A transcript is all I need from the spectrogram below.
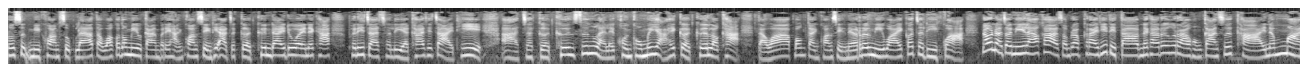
รู้สึกมีความสุขแล้ว แต่ว่าก็ต้องมีการบริหารความเสี่ยงที่อาจจะเกิดขึ้นได้ด้วยนะคะ เพื่อที่จะเฉลี่ยค่าใช้จ่ายที่อาจจะเกิดขึ้น ซึ่งหลายๆ คนคงไม่อยากให้เกิดขึ้นหรอกค่ะ แต่ว่าป้องกันความเสี่ยงในเรื่องนี้ไว้ก็จะดีกว่า นอกเหนือจากนี้แล้วค่ะสำหรับใครที่ติดตามนะคะ เรื่องราวของการซื้อขายน้ำมัน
